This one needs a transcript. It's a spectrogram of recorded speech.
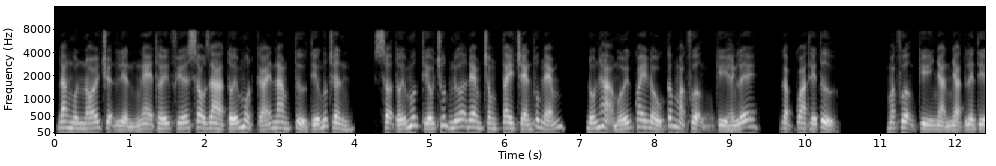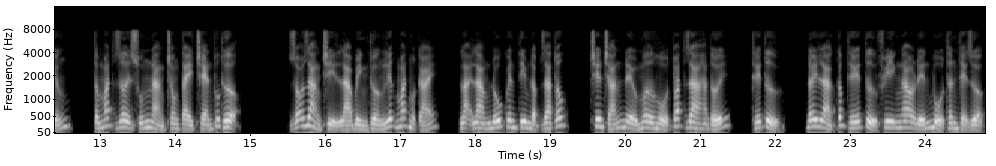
đang muốn nói chuyện liền nghe thấy phía sau ra tới một cái nam tử tiếng bước chân, sợ tới mức thiếu chút nữa đem trong tay chén thuốc ném, đốn hạ mới quay đầu cấp Mạc Phượng Kỳ hành lễ, gặp qua thế tử. Mạc Phượng Kỳ nhàn nhạt lên tiếng, tầm mắt rơi xuống nàng trong tay chén thuốc thượng. Rõ ràng chỉ là bình thường liếc mắt một cái, lại làm Đỗ Quyên tim đập ra tốc, trên trán đều mơ hồ toát ra hắn tới, thế tử, đây là cấp thế tử phi ngao đến bổ thân thể dược,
